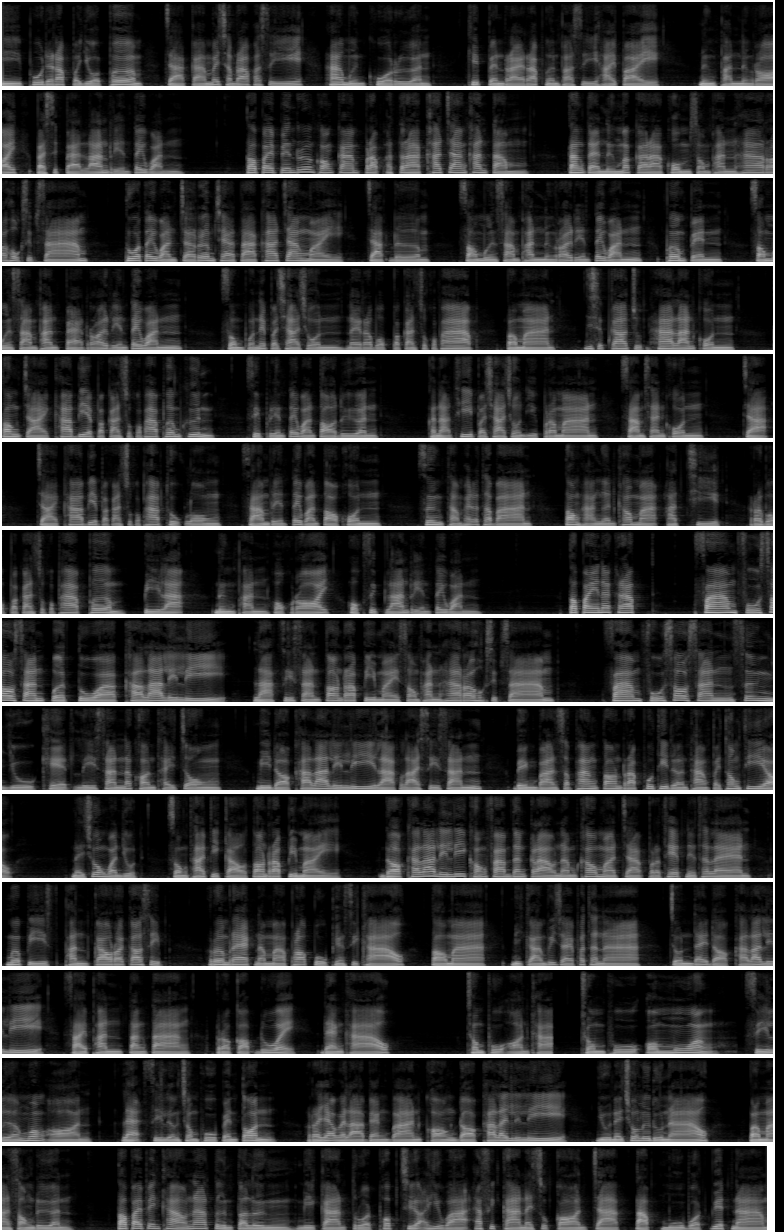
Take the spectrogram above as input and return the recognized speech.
มีผู้ได้รับประโยชน์เพิ่มจากการไม่ชำระภาษี 50,000 ครัวเรือน คิดเป็นรายรับเงินภาษีหายไป 1,188 ล้านเหรียญไต้หวัน ต่อไปเป็นเรื่องของการปรับอัตราค่าจ้างขั้นต่ำ ตั้งแต่ 1 มกราคม 2563 ตัวไต้หวันจะเริ่มใช้อัตาค่าจ้างใหม่ จากเดิม 23,100 เหรียญไต้หวัน เพิ่มเป็น 23,800 เหรียญไต้หวัน ส่งผลให้ประชาชนในระบบประกันสุขภาพประมาณ 29.5 ล้านคน ต้องจ่ายค่าเบี้ยประกันสุขภาพเพิ่มขึ้น 10 เหรียญไต้หวันต่อเดือน ขณะที่ประชาชนอีกประมาณ 300,000 คน จะจ่ายค่าเบี้ยประกันสุขภาพถูกลง 3 เหรียญไต้หวันต่อคน ซึ่งทำให้รัฐบาลต้องหาเงินเข้ามาอัดฉีด ระบบประกันสุขภาพเพิ่มปีละ 1,660 ล้านเหรียญไต้หวัน ต่อไปนะครับ ฟาร์มฟูเซาซันเปิดตัว calla lily หลากสีสันต้อนรับปีใหม่ 2563 ฟาร์มฟูเซาซันซึ่งอยู่เขตลีซันนครไทจง มีดอก calla lily หลากหลายสีสัน เบ่งบานสะพรั่งต้อนรับผู้ที่เดินทางไปท่องเที่ยว ในช่วงวันหยุด ส่งท้ายปีเก่าต้อนรับปีใหม่ ดอกคาราลิลี่ของฟาร์มดังกล่าวนำเข้ามาจากประเทศเนเธอร์แลนด์ เมื่อปี 1990 เริ่มแรกนำมาเพาะปลูกเพียงสีขาว ต่อมามีการวิจัยพัฒนาจนได้ดอกคาราลิลี่ สายพันธุ์ต่างๆ ประกอบด้วย แดงขาว ชมพูอ่อนขาว ชมพูอมม่วง สีเหลืองม่วงอ่อน และสีเหลืองชมพูเป็นต้น ระยะเวลาแบ่งบานของดอกคาไลลิลี่ อยู่ในช่วงฤดูหนาว ประมาณ 2 เดือน ต่อไปเป็นข่าวหน้าตื่นตะลึง มีการตรวจพบเชื้ออหิวาแอฟริกาในสุกรจากตับหมูบดเวียดนาม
